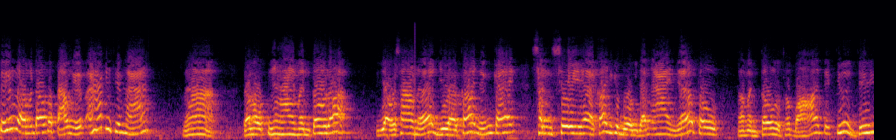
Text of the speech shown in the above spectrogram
tiến rồi mình đâu có tạo nghiệp ác với thiên hạ. À, rồi một ngày mình tu đó dầu sao nữa vừa có những cái sân si hay có những cái buồn giận ai nhớ tu rồi mình tu thôi bỏ cái chứ làm chi.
